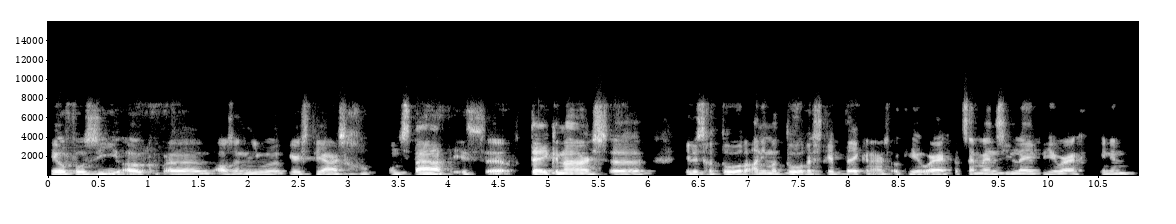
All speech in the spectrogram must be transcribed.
heel veel zie, ook uh, als een nieuwe eerstejaarsgroep ontstaat, is uh, tekenaars, uh, illustratoren, animatoren, striptekenaars ook heel erg. Dat zijn mensen die leven heel erg in een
